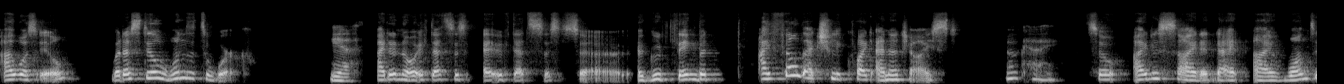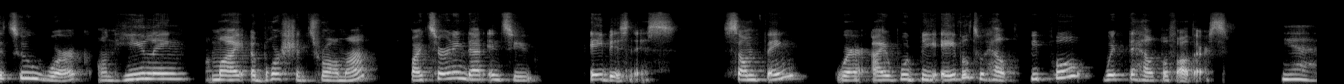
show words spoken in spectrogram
I was ill, but I still wanted to work. Yes. I don't know if that's a, if that's a, a good thing, but I felt actually quite energized. Okay. So I decided that I wanted to work on healing my abortion trauma by turning that into a business, something where I would be able to help people with the help of others. Yeah.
